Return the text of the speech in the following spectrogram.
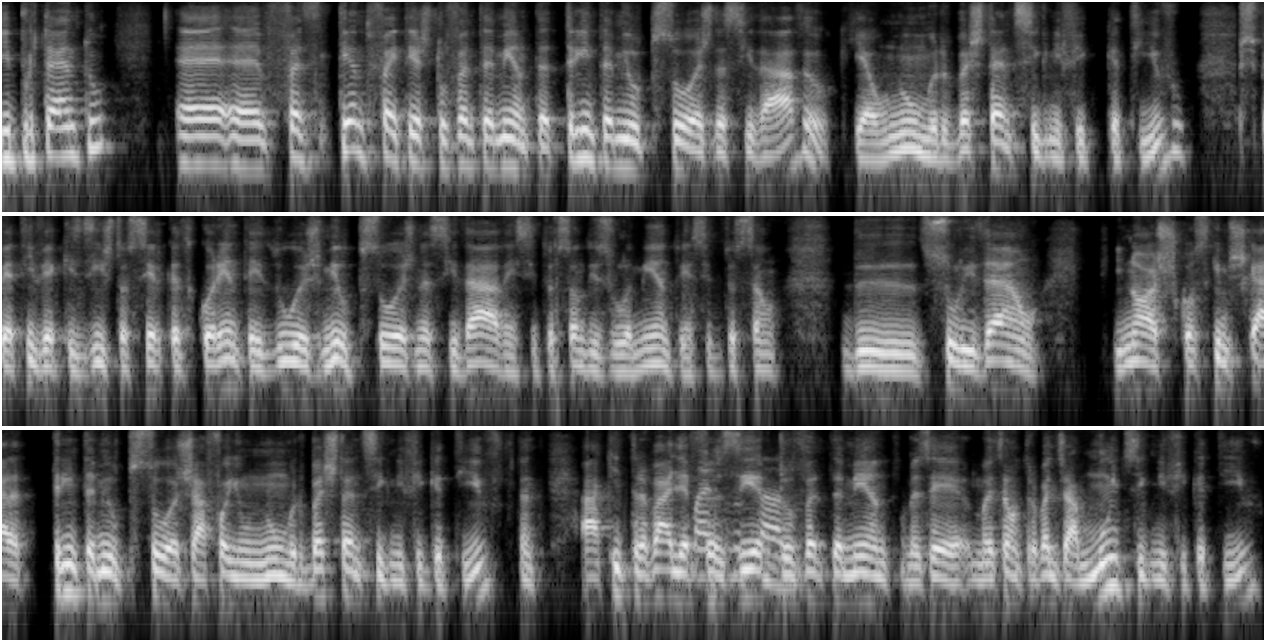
E, portanto, Uh, uh, faz, tendo feito este levantamento a 30 mil pessoas da cidade, o que é um número bastante significativo, a perspectiva é que existam cerca de 42 mil pessoas na cidade em situação de isolamento, em situação de solidão e nós conseguimos chegar a 30 mil pessoas, já foi um número bastante significativo. Portanto, há aqui trabalho a Mais fazer de levantamento, mas é, mas é um trabalho já muito significativo.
